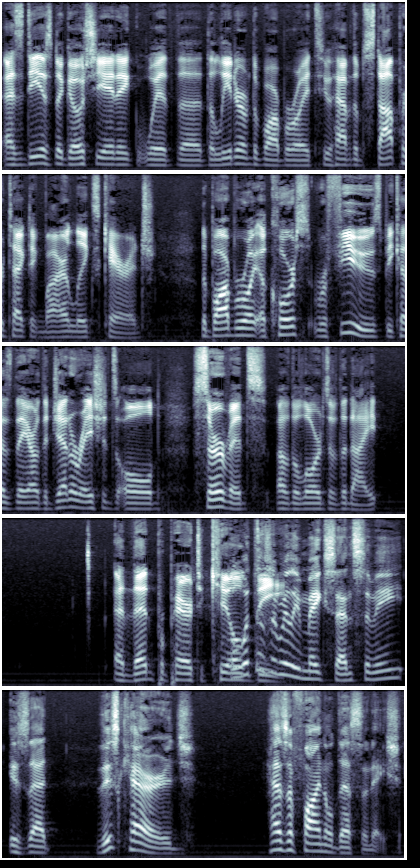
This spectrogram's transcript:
as D is negotiating with the the leader of the Barbaroy to have them stop protecting Meier Link's carriage. The Barbaroy, of course, refuse because they are the generations old servants of the Lords of the Night, and then prepare to kill But what doesn't really make sense to me is that this carriage has a final destination.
